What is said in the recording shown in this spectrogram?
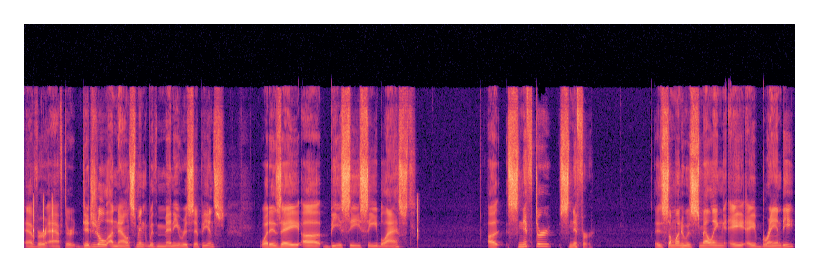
ever after. Digital announcement with many recipients. What is a uh, BCC blast? A snifter sniffer is someone who is smelling a, a brandy.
